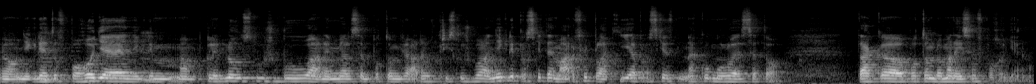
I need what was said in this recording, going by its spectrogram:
Jo, někdy je to v pohodě, někdy mám klidnou službu a neměl jsem potom žádnou příslužbu, ale někdy prostě ten Marfy platí a prostě nakumuluje se to. Tak eh, potom doma nejsem v pohodě. No.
